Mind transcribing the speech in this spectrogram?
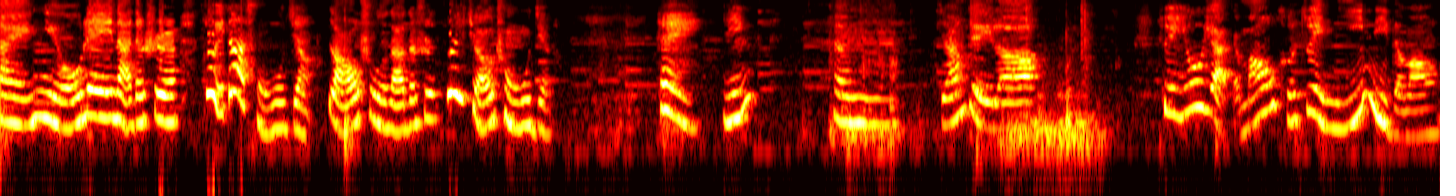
哎，牛类拿的是最大宠物奖，老鼠拿的是最小宠物奖。嘿，您，嗯，奖给了 最优雅的猫和最迷你的猫。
